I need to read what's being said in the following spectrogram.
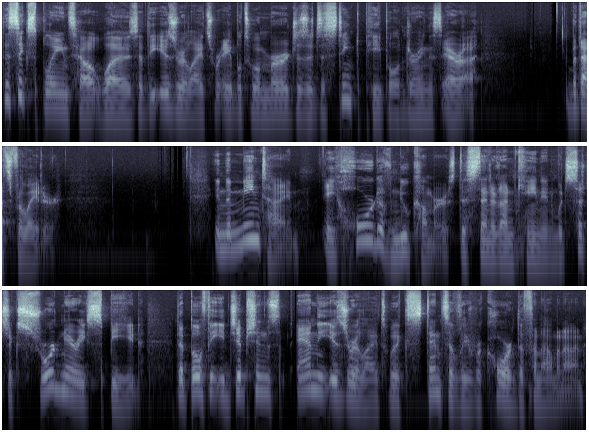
This explains how it was that the Israelites were able to emerge as a distinct people during this era. But that's for later. In the meantime, a horde of newcomers descended on Canaan with such extraordinary speed that both the Egyptians and the Israelites would extensively record the phenomenon.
